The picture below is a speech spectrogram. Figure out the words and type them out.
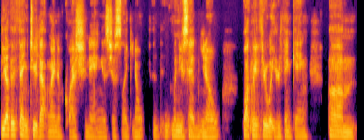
the other thing too, that line of questioning is just like, you know, when you said, you know, walk me through what you're thinking. Um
